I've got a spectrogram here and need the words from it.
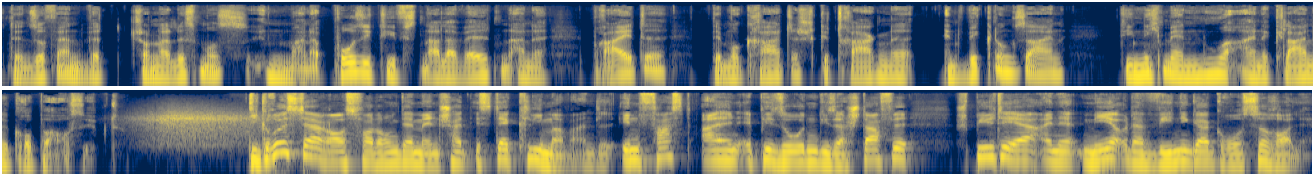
Und insofern wird Journalismus in meiner positivsten aller Welten eine breite, demokratisch getragene Entwicklung sein, die nicht mehr nur eine kleine Gruppe ausübt. Die größte Herausforderung der Menschheit ist der Klimawandel. In fast allen Episoden dieser Staffel spielte er eine mehr oder weniger große Rolle.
